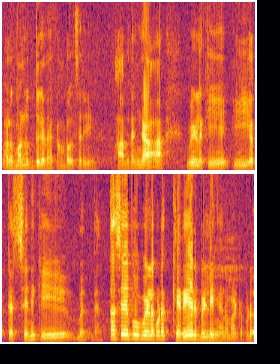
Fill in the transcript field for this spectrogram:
వాళ్ళకి మండుద్ది కదా కంపల్సరీ. ఆ విధంగా వీళ్ళకి ఈ యొక్క శనికి ఎంతసేపు వీళ్ళు కూడా కెరీర్ బిల్డింగ్ అనమాట ఇప్పుడు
